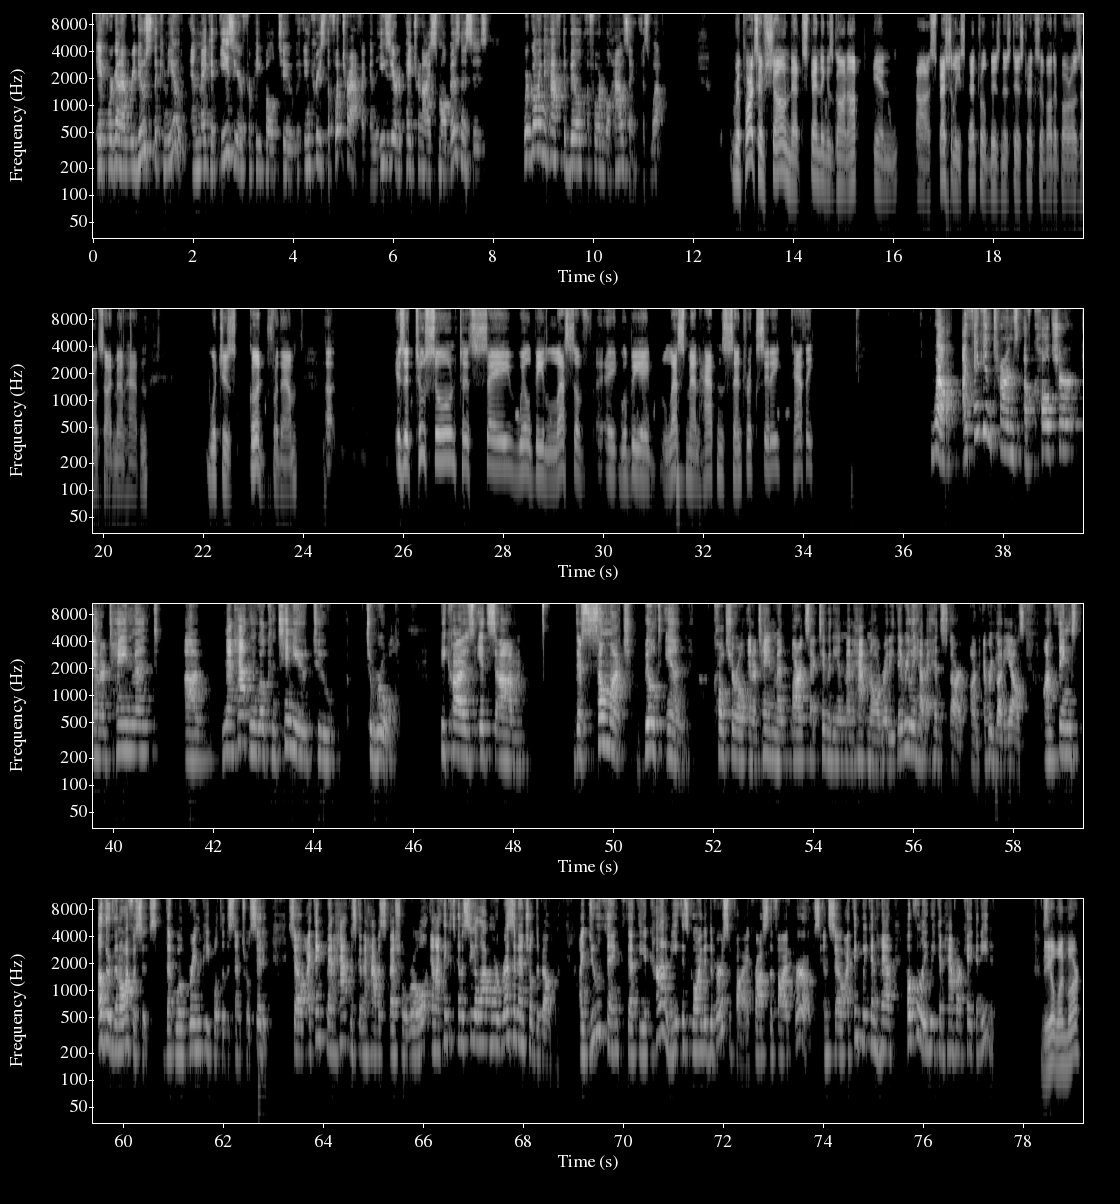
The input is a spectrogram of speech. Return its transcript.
If we're going to reduce the commute and make it easier for people to increase the foot traffic and easier to patronize small businesses, we're going to have to build affordable housing as well. Reports have shown that spending has gone up in uh, especially central business districts of other boroughs outside Manhattan, which is good for them. Uh, is it too soon to say we'll be less of a will be a less Manhattan centric city, Kathy? Well, I think in terms of culture, entertainment, uh, Manhattan will continue to to rule because it's um, there's so much built in cultural entertainment arts activity in manhattan already they really have a head start on everybody else on things other than offices that will bring people to the central city so i think manhattan's going to have a special role and i think it's going to see a lot more residential development I do think that the economy is going to diversify across the five boroughs. And so I think we can have, hopefully, we can have our cake and eat it. Neil, one more?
